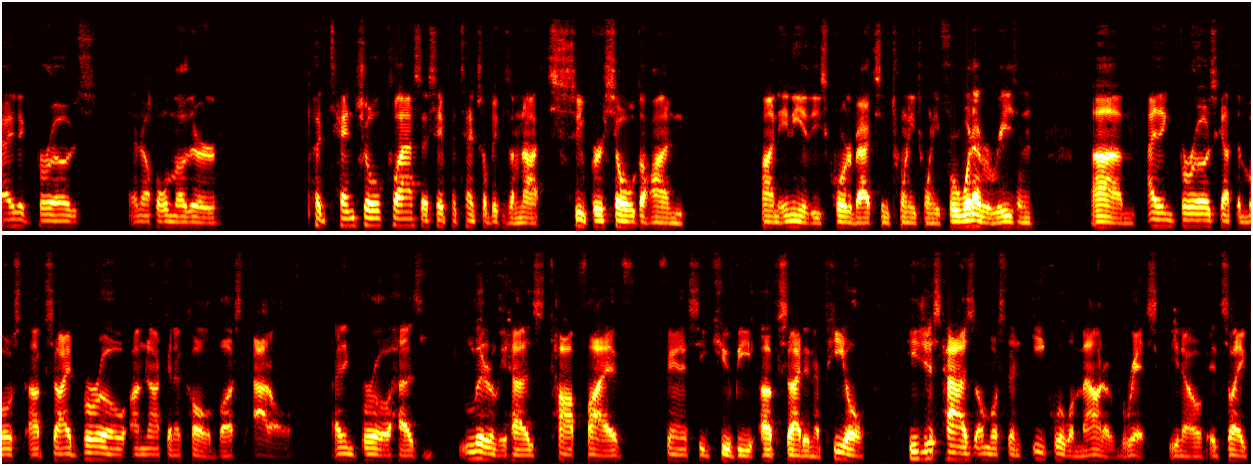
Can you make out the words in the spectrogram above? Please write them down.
I think Burrow's in a whole nother potential class. I say potential because I'm not super sold on on any of these quarterbacks in 2020 for whatever reason. Um, I think Burrow's got the most upside. Burrow, I'm not going to call a bust at all. I think Burrow has literally has top five fantasy QB upside and appeal. He just has almost an equal amount of risk. You know, it's like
